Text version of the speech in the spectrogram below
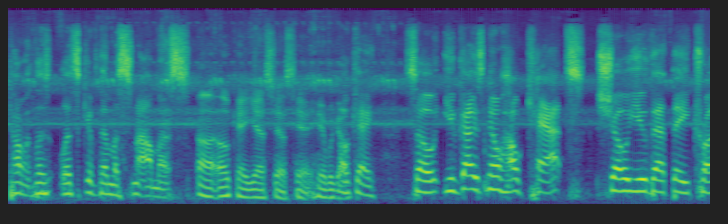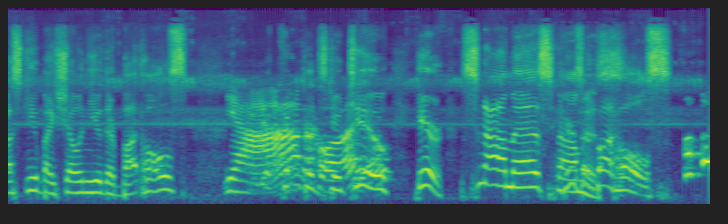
Thomas, let's, let's give them a snomus. Uh, okay, yes, yes. Here, here we go. Okay, so you guys know how cats show you that they trust you by showing you their buttholes. Yeah, of Cryptids do too. Here, snomus. Here's our Snomus. buttholes.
